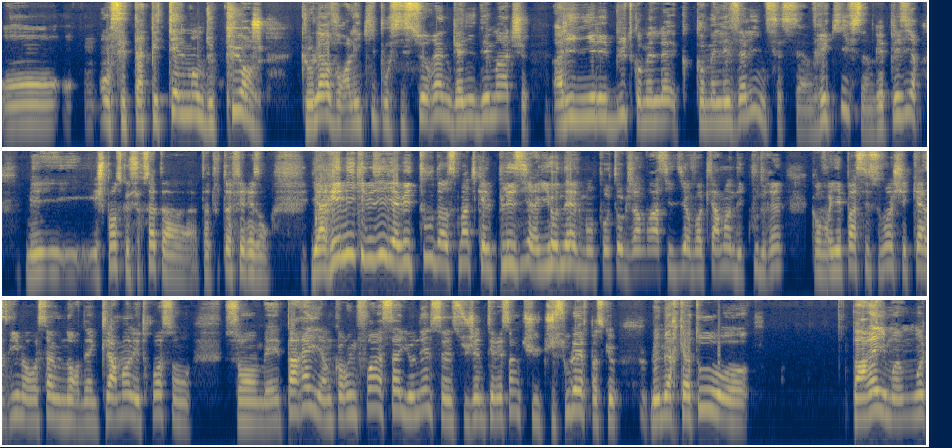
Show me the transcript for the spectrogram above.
On, on, s'est tapé tellement de purges que là, voir l'équipe aussi sereine, gagner des matchs, aligner les buts comme elle, comme elle les aligne, c'est un vrai kiff, c'est un vrai plaisir. Mais je pense que sur ça, tu as, tout à fait raison. Il y a Rémi qui nous dit il y avait tout dans ce match, quel plaisir. Lionel, mon poteau que j'embrasse, il dit on voit clairement des coups de rein qu'on voyait pas assez souvent chez Kazri, Marossa ou Nordin. Clairement, les trois sont, sont, mais pareil, encore une fois, ça, Lionel, c'est un sujet intéressant que tu, soulèves parce que le mercato, euh, pareil, moi, moi,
